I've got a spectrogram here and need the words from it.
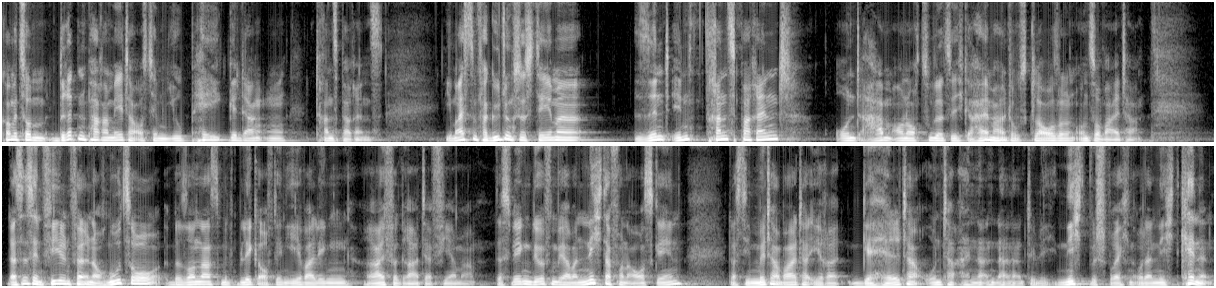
Kommen wir zum dritten Parameter aus dem New Pay-Gedanken, Transparenz. Die meisten Vergütungssysteme sind intransparent und haben auch noch zusätzlich Geheimhaltungsklauseln und so weiter. Das ist in vielen Fällen auch gut so, besonders mit Blick auf den jeweiligen Reifegrad der Firma. Deswegen dürfen wir aber nicht davon ausgehen, dass die Mitarbeiter ihre Gehälter untereinander natürlich nicht besprechen oder nicht kennen.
